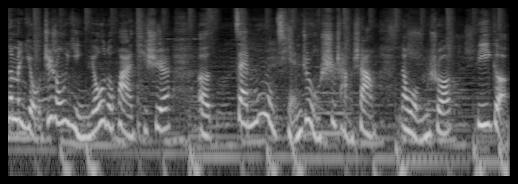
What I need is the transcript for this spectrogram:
那么有这种隐忧的话，其实呃，在目前这种市场上，那我们说。第一个，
